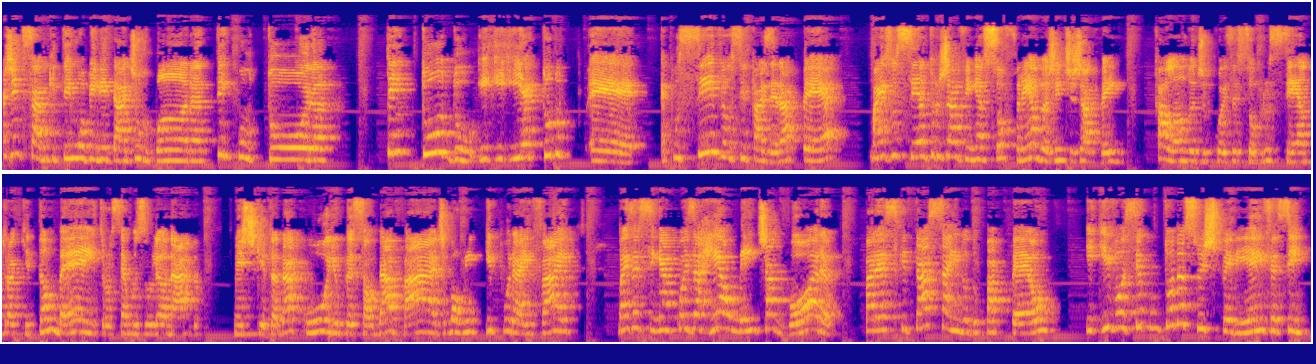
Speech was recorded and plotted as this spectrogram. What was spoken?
a gente sabe que tem mobilidade urbana, tem cultura, tem tudo, e, e é tudo é, é possível se fazer a pé, mas o centro já vinha sofrendo, a gente já vem falando de coisas sobre o centro aqui também. Trouxemos o Leonardo Mesquita da Cúria, o pessoal da Abad, bom, e, e por aí vai. Mas assim, a coisa realmente agora parece que está saindo do papel e, e você, com toda a sua experiência, assim,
